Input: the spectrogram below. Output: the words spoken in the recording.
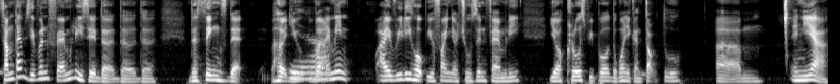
Sometimes even family say the the the the things that hurt you. But I mean, I really hope you find your chosen family, your close people, the one you can talk to. Um, and yeah,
